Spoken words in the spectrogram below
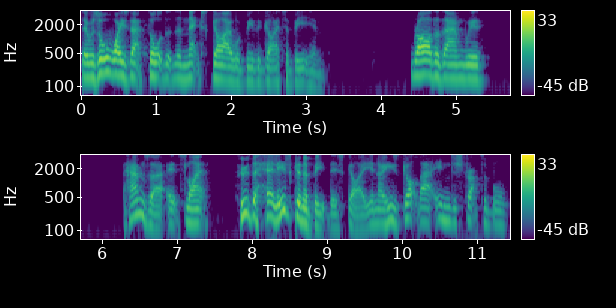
there was always that thought that the next guy would be the guy to beat him, rather than with Hamza. It's like who the hell is going to beat this guy? You know, he's got that indestructible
